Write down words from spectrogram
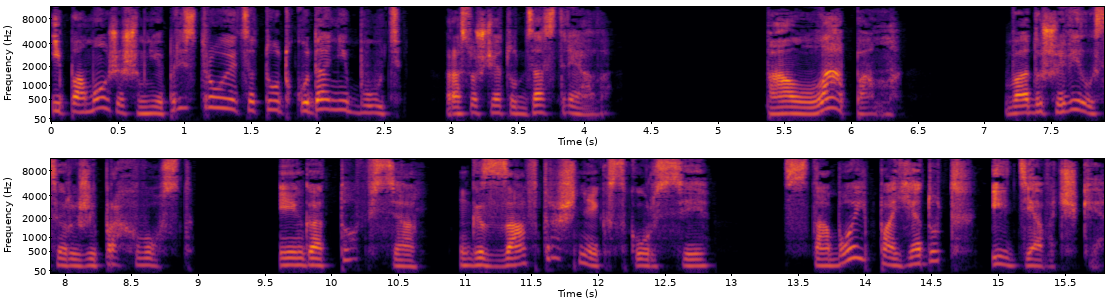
и поможешь мне пристроиться тут куда-нибудь, раз уж я тут застряла. По лапам! Воодушевился рыжий прохвост. И готовься к завтрашней экскурсии. С тобой поедут и девочки.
